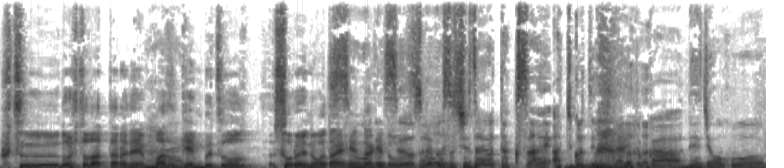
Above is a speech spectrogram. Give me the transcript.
普通の人だったらねまず現物を揃えるのが大変だけど、そうですよ。それこそ取材をたくさんあちこちにしたりとか、ね、情報を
